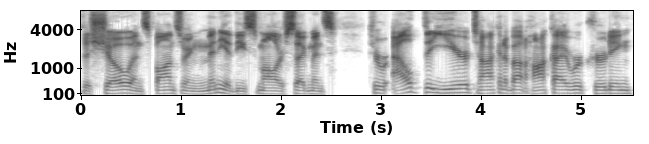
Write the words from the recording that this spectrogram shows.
the show and sponsoring many of these smaller segments throughout the year, talking about Hawkeye recruiting,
